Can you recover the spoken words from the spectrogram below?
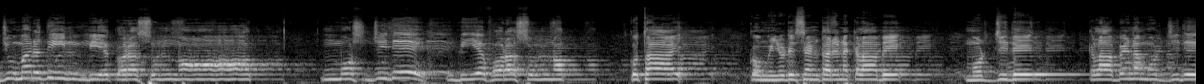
জুমার দিন বিয়ে করা সুন্নত। মসজিদে বিয়ে পড়া সুন্নত। কোথায়? কমিউনিটি সেন্টারে না ক্লাবে? মসজিদে। ক্লাবে না মসজিদে?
